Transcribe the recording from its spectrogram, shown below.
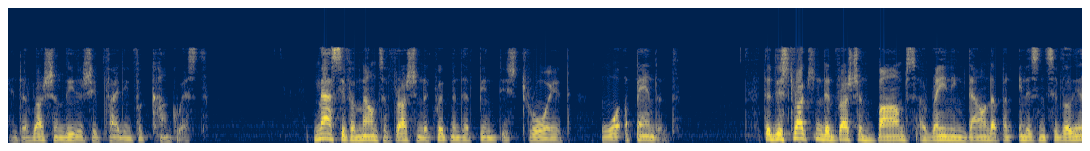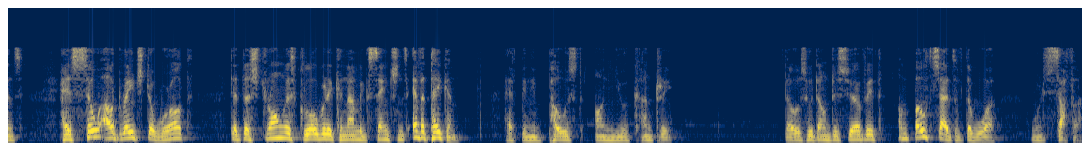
and the Russian leadership fighting for conquest. Massive amounts of Russian equipment have been destroyed or abandoned. The destruction that Russian bombs are raining down upon innocent civilians has so outraged the world that the strongest global economic sanctions ever taken have been imposed on your country. Those who don't deserve it on both sides of the war will suffer.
